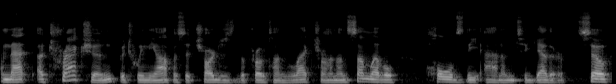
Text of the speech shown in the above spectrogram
and that attraction between the opposite charges of the proton and electron on some level holds the atom together. So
